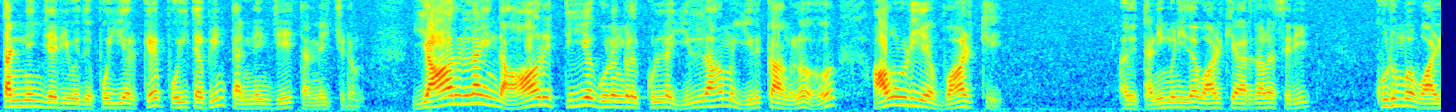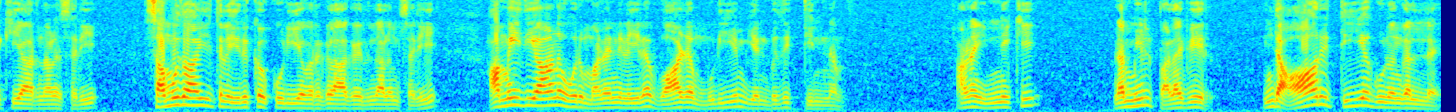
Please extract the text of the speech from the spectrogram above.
தன்னெஞ்சறிவது பொய்யற்க பொய்தபின் தன்னெஞ்சே தன்னை சுடும் யாரெல்லாம் இந்த ஆறு தீய குணங்களுக்குள்ள இல்லாமல் இருக்காங்களோ அவங்களுடைய வாழ்க்கை அது தனி மனித வாழ்க்கையாக இருந்தாலும் சரி குடும்ப வாழ்க்கையாக இருந்தாலும் சரி சமுதாயத்தில் இருக்கக்கூடியவர்களாக இருந்தாலும் சரி அமைதியான ஒரு மனநிலையில் வாழ முடியும் என்பது திண்ணம். ஆனால் இன்னைக்கு நம்மில் பல பேர் இந்த ஆறு தீய குணங்களில்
